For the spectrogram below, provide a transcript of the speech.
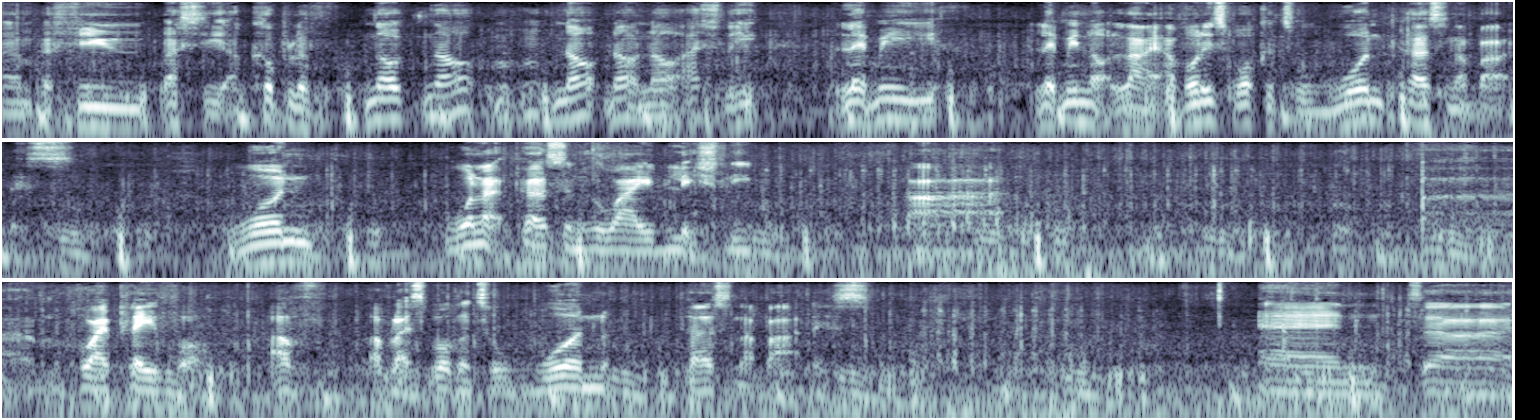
um, a few, actually a couple of no, no, no, no, no. Actually, let me let me not lie. I've only spoken to one person about this. One one like person who I literally uh, um, who I play for. I've I've like spoken to one person about this, and uh,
